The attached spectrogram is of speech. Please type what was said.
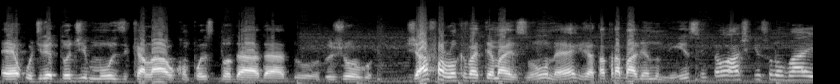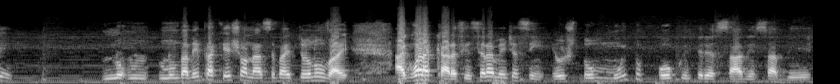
É, o diretor de música lá, o compositor da, da do, do jogo, já falou que vai ter mais um, né? Já tá trabalhando nisso, então acho que isso não vai. Não, não dá nem para questionar se vai ter ou não vai. Agora, cara, sinceramente, assim, eu estou muito pouco interessado em saber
